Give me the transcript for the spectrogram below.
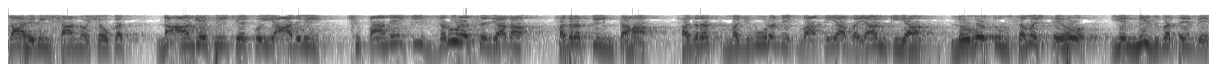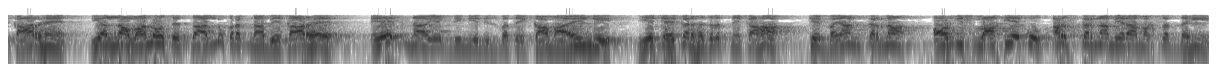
ظاہری شان و شوکت، نہ آگے پیچھے کوئی آدمی چھپانے کی ضرورت سے زیادہ حضرت کی انتہا۔ حضرت مجبوراً ایک واقعہ بیان کیا لوگوں تم سمجھتے ہو، یہ نسبتیں بیکار ہیں، یہ اللہ والوں سے تعلق رکھنا بیکار ہے ایک نہ ایک دن یہ نسبتیں کام آئیں گی۔ یہ کہہ کر حضرت نے کہا کہ بیان کرنا اور اس واقعے کو عرض کرنا میرا مقصد نہیں۔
